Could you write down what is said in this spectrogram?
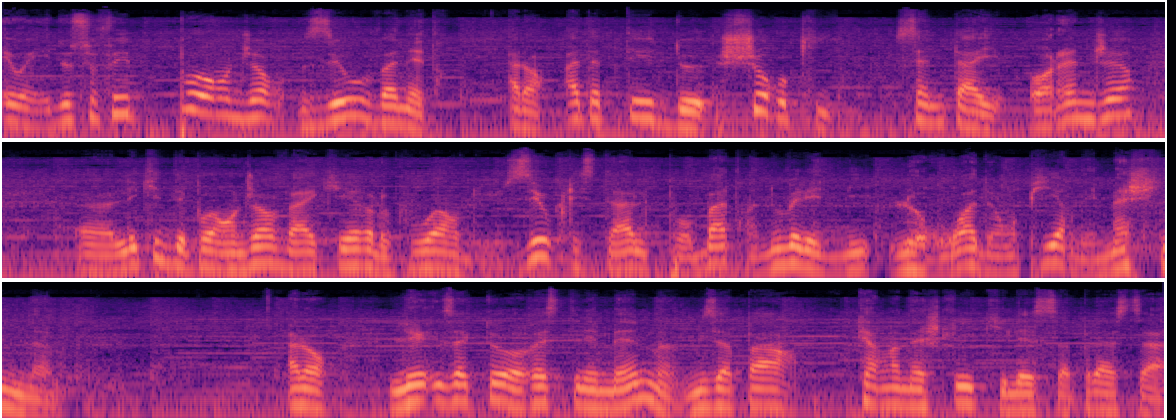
Et ouais, de ce fait, Power Ranger Zeo va naître. Alors, adapté de Shoroki Sentai Oranger, euh, l'équipe des Power Rangers va acquérir le pouvoir du Zeo Crystal pour battre un nouvel ennemi, le roi de l'Empire des Machines. Alors, les acteurs restent les mêmes, mis à part Karen Ashley qui laisse sa place à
